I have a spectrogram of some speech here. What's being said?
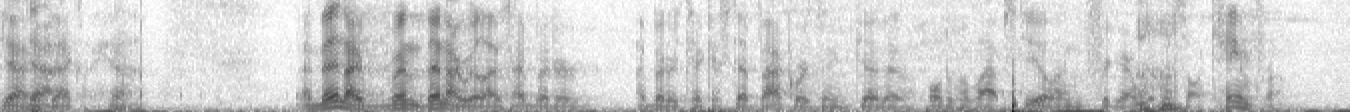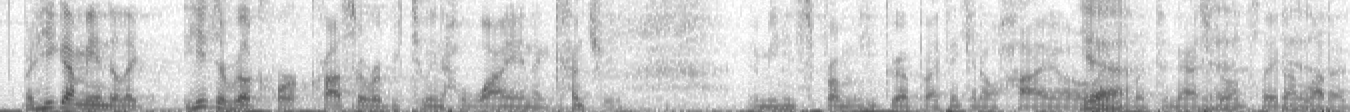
yeah, Yeah, exactly, yeah. yeah. And then I when, then I realized I better I better take a step backwards and get a hold of a lap steel and figure out where this Uh-huh. all came from. But he got me into like he's a real cro- crossover between Hawaiian and country. I mean, he's from he grew up I think in Ohio Yeah, and went to Nashville yeah, and played on a lot of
